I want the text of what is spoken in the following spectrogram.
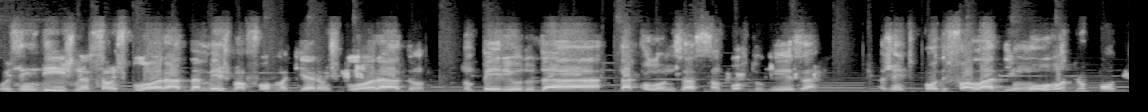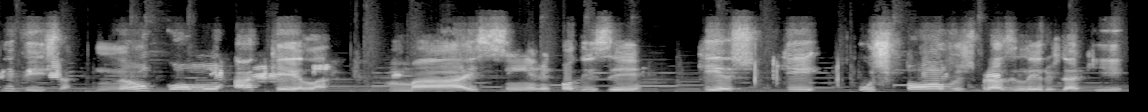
os indígenas são explorados da mesma forma que eram explorados no período da, da colonização portuguesa, a gente pode falar de um outro ponto de vista, não como aquela, mas sim a gente pode dizer que, as, que os povos brasileiros daqui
